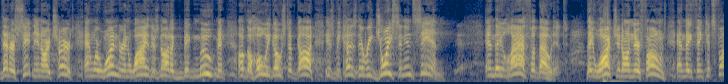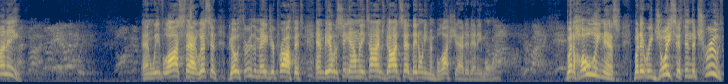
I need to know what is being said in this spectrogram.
that are sitting in our church and we're wondering why there's not a big movement of the Holy Ghost of God, is because they're rejoicing in sin and they laugh about it. They watch it on their phones and they think it's funny. And we've lost that. Listen, go through the major prophets and be able to see how many times God said they don't even blush at it anymore. But holiness, but it rejoiceth in the truth.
